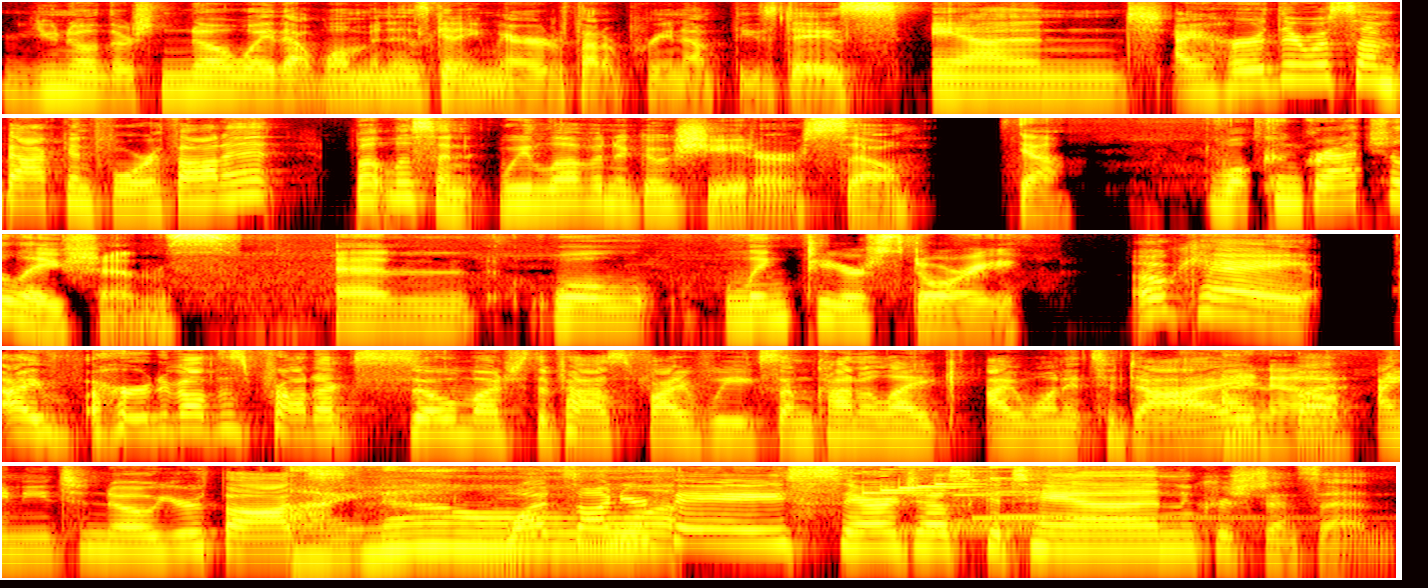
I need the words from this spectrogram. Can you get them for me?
You know, there's no way that woman is getting married without a prenup these days. And I heard there was some back and forth on it. But listen, we love a negotiator. So Yeah. Well, congratulations. And we'll link to your story. Okay. I've heard about this product so much the past five weeks. I'm kind of like, I want it to die. I know. But I need to know your thoughts. I know. What's on your face, Sarah Jessica Tan Christensen?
